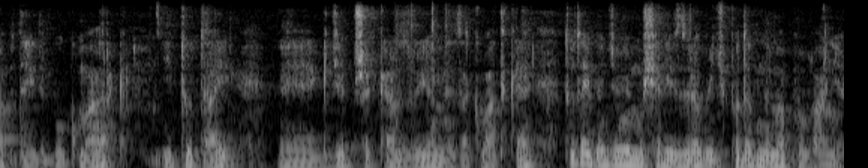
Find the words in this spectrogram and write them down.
update bookmark i tutaj, e, gdzie przekazujemy zakładkę, tutaj będziemy musieli zrobić podobne mapowanie.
